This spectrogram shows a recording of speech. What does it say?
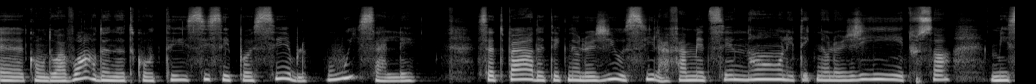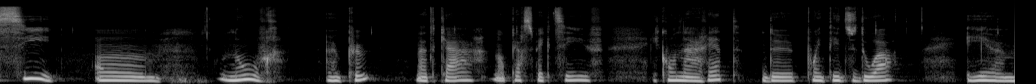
euh, qu'on doit voir de notre côté. Si c'est possible, oui, ça l'est. Cette peur de technologie aussi, la femme médecine, non, les technologies et tout ça. Mais si on ouvre un peu notre cœur, nos perspectives, et qu'on arrête de pointer du doigt et euh,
